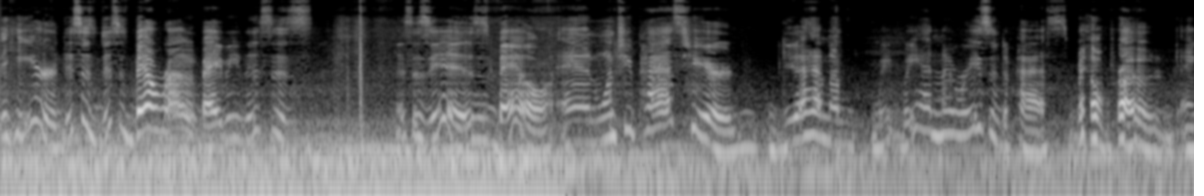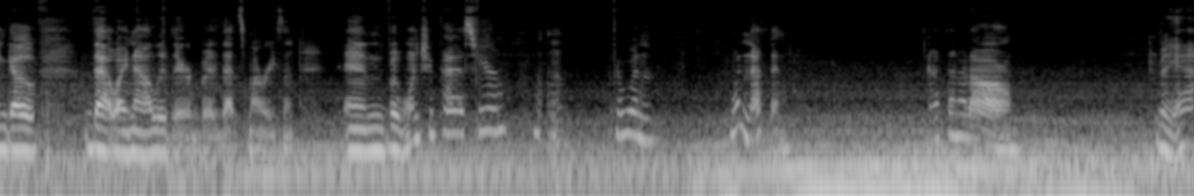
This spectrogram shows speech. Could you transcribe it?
here, this is this is Bell Road, baby. This is this is it. This is Bell. And once you pass here, you have no we, we had no reason to pass Bell Road and go that way. Now I live there, but that's my reason. And but once you pass here, it wasn't wasn't nothing. Nothing at all. But yeah.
